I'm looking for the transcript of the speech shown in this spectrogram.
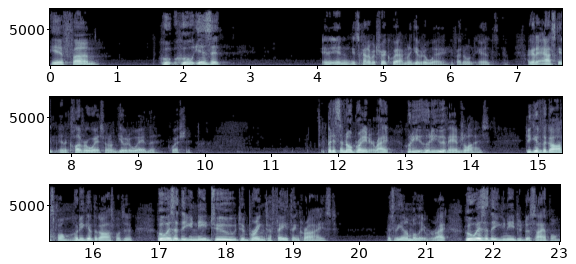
If um, who who is it? And, and it's kind of a trick. I'm going to give it away if I don't answer. I got to ask it in a clever way so I don't give it away in the question. But it's a no-brainer, right? Who do you who do you evangelize? Do you give the gospel? Who do you give the gospel to? Who is it that you need to, to bring to faith in Christ? It's the unbeliever, right? Who is it that you need to disciple?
